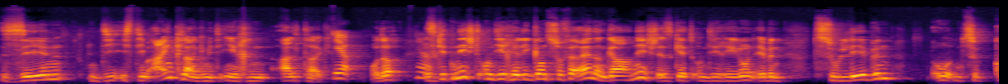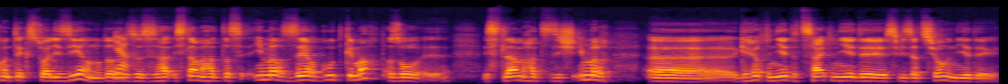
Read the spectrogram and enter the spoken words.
sehen, die ist im Einklang mit ihrem Alltag. Ja. Oder? Ja. Es geht nicht um die Religion zu verändern, gar nicht. Es geht um die Religion eben zu leben und zu kontextualisieren. Oder? Ja. Das ist, Islam hat das immer sehr gut gemacht. Also äh, Islam hat sich immer äh, gehört in jede Zeit, in jede Zivilisation, in jede,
